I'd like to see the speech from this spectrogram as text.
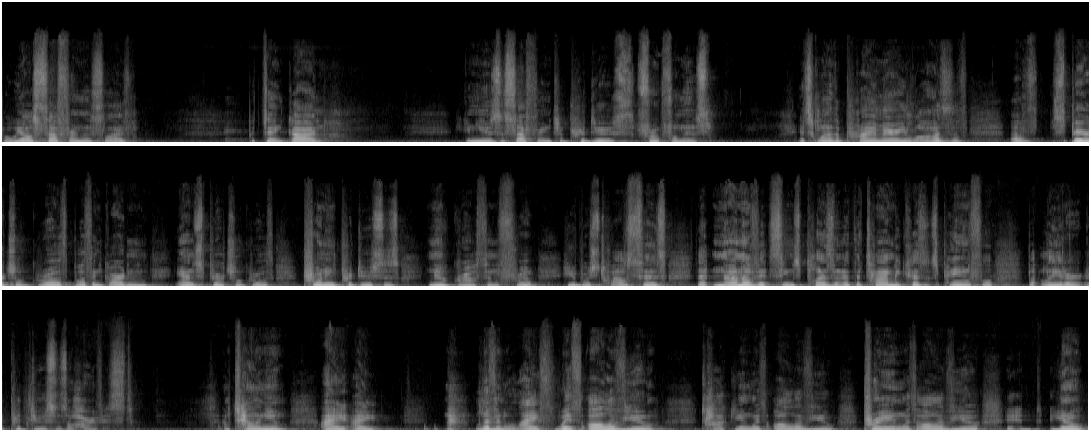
But we all suffer in this life. But thank God, you can use the suffering to produce fruitfulness. It's one of the primary laws of, of spiritual growth, both in gardening and spiritual growth. Pruning produces new growth and fruit. Hebrews 12 says that none of it seems pleasant at the time because it's painful, but later it produces a harvest. I'm telling you, I, I live in life with all of you, talking with all of you, praying with all of you, you know,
